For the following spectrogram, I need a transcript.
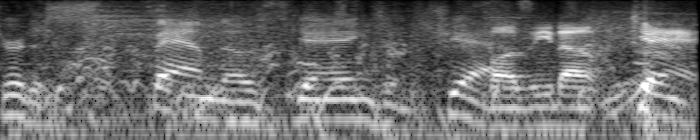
Sure to spam those gangs and chat. Fuzzied up. Gang.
